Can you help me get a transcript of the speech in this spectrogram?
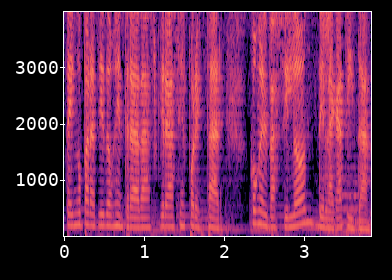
Tengo para ti dos entradas. Gracias por estar con el vacilón de la gatita.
